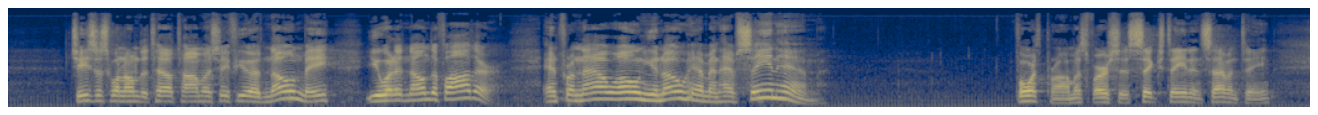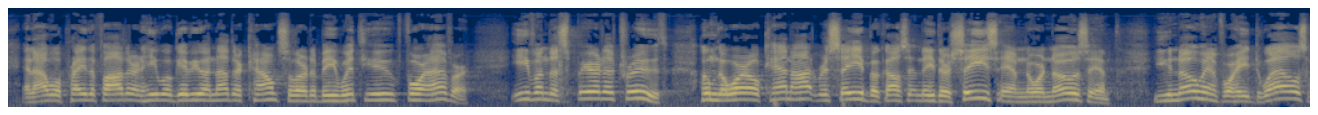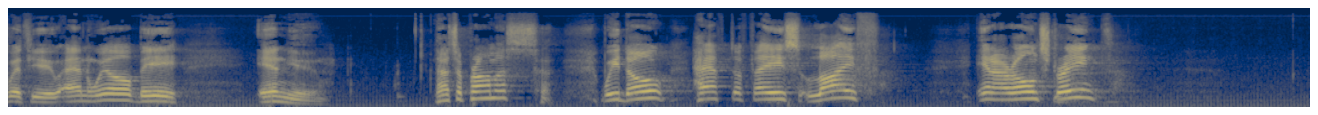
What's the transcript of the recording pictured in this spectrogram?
Jesus went on to tell Thomas, If you have known me, you would have known the Father. And from now on, you know him and have seen him. Fourth promise, verses 16 and 17. And I will pray the Father, and he will give you another counselor to be with you forever even the Spirit of truth, whom the world cannot receive because it neither sees him nor knows him. You know him, for he dwells with you and will be in you. That's a promise. We don't have to face life in our own strength.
